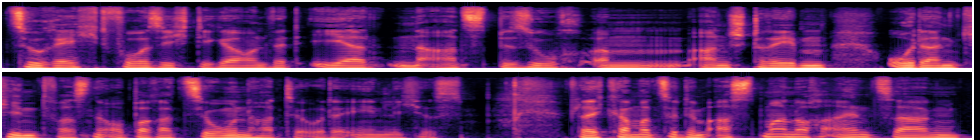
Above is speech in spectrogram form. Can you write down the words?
zu Recht vorsichtiger und wird eher einen Arztbesuch ähm, anstreben oder ein Kind, was eine Operation hatte oder ähnliches. Vielleicht kann man zu dem Asthma noch eins sagen.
